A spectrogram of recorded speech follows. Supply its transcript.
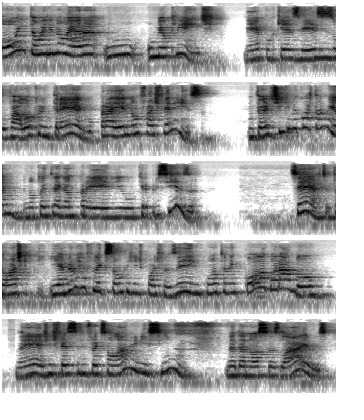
ou então ele não era o, o meu cliente, né? Porque às vezes o valor que eu entrego para ele não faz diferença. Então ele tinha que me cortar mesmo. Eu não estou entregando para ele o que ele precisa. Certo? Então, acho que. E é a mesma reflexão que a gente pode fazer enquanto colaborador. Né? A gente fez essa reflexão lá no início né, das nossas lives,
